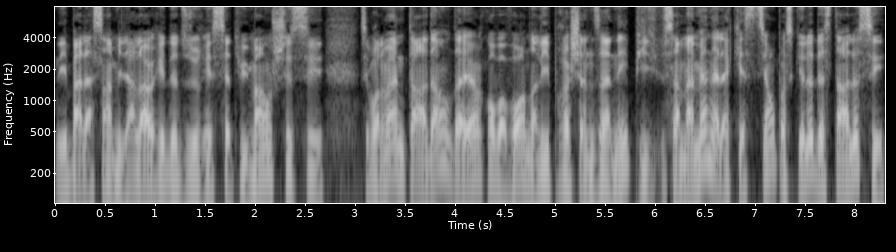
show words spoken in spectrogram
des balles à 100 000 à l'heure et de durer 7-8 manches. C'est, probablement une tendance, d'ailleurs, qu'on va voir dans les prochaines années. Puis ça m'amène à la question, parce que là, de ce temps-là, c'est,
